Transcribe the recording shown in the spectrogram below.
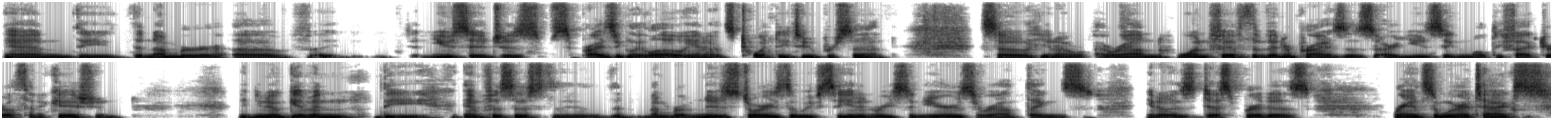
and the the number of uh, usage is surprisingly low. You know, it's twenty two percent. So you know, around one fifth of enterprises are using multi factor authentication. And you know, given the emphasis, the the number of news stories that we've seen in recent years around things, you know, as desperate as ransomware attacks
